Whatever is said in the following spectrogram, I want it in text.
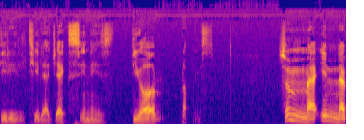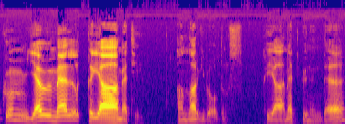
diriltileceksiniz diyor Rabbimiz. Sümme innekum yevmel kıyameti. Anlar gibi oldunuz. Kıyamet gününde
